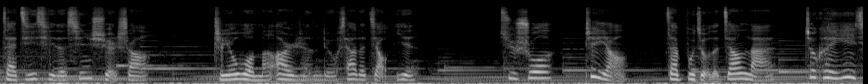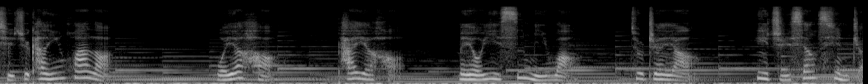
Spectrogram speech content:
在激起的新雪上，只有我们二人留下的脚印。据说这样，在不久的将来就可以一起去看樱花了。我也好。他也好，没有一丝迷惘，就这样，一直相信着。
